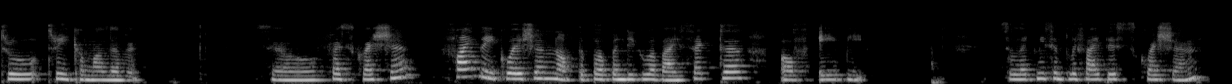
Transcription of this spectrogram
through 3, comma 11. So first question, Find the equation of the perpendicular bisector of AB. So let me simplify this question.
